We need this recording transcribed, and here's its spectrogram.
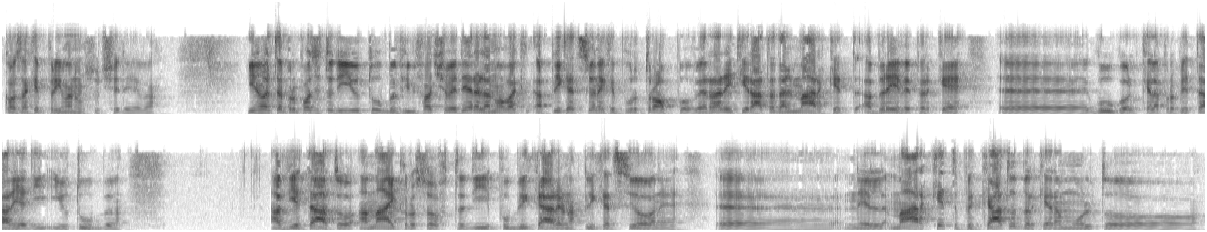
Cosa che prima non succedeva. Inoltre a proposito di YouTube vi faccio vedere la nuova applicazione che purtroppo verrà ritirata dal market a breve perché eh, Google, che è la proprietaria di YouTube, ha vietato a Microsoft di pubblicare un'applicazione eh, nel market, peccato perché era molto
